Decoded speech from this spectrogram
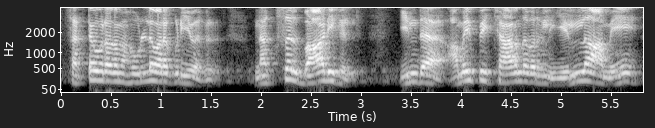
சட்டவிரோதமாக உள்ள வரக்கூடியவர்கள் நக்சல் பாடிகள் இந்த அமைப்பை சார்ந்தவர்கள் எல்லாமே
